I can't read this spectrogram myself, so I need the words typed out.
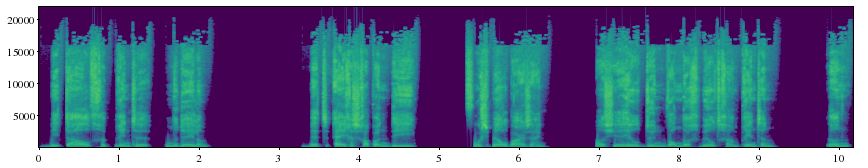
metaalgeprinte onderdelen met eigenschappen die voorspelbaar zijn. Als je heel dunwandig wilt gaan printen, dan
